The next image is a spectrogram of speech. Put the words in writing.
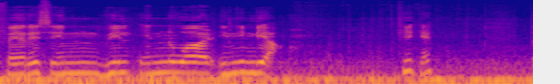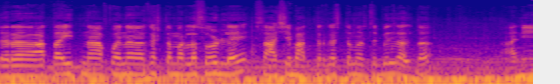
ferris in wheel in world in India ठीक आहे. तर आता इथनं आपण कस्टमरला सोडलंय. सहाशे बहात्तर कस्टमरचं बिल झालं आणि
